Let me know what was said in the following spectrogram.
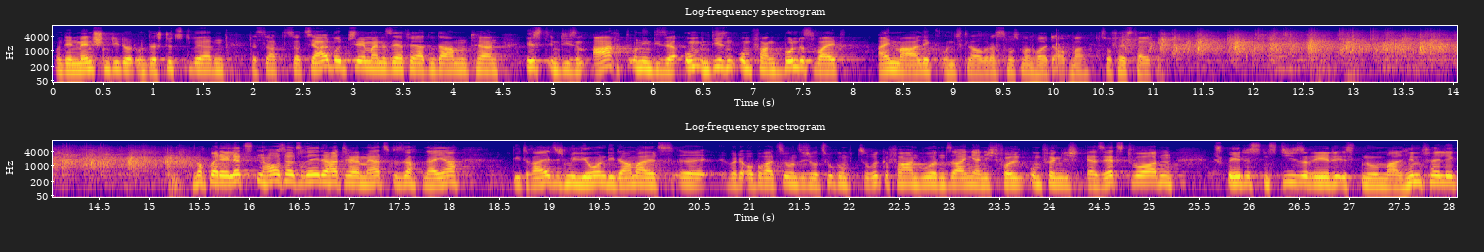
und den Menschen, die dort unterstützt werden. Das Sozialbudget meine sehr verehrten Damen und Herren, ist in diesem Art und in diesem Umfang bundesweit einmalig. Ich glaube, das muss man heute auch einmal so festhalten. Noch bei der letzten Haushaltsrede hat Herr Merz gesagt, na ja, die 30 Millionen €, die damals äh, über der Operation sichere Zukunft zurückgefahren wurden, seien ja nicht vollumfänglich ersetzt worden. Spätestens diese Rede ist nun einmal hinfällig,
